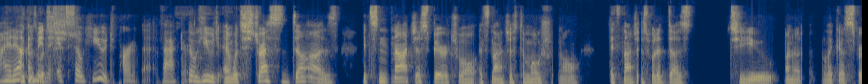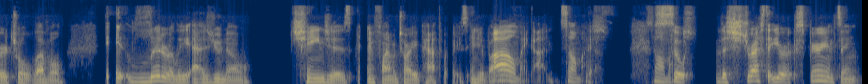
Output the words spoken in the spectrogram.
I know. Because I mean, it's so huge part of that factor. So huge. And what stress does, it's not just spiritual, it's not just emotional, it's not just what it does to you on a like a spiritual level. It literally, as you know, changes inflammatory pathways in your body. Oh my God. So much. So much. So the stress that you're experiencing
